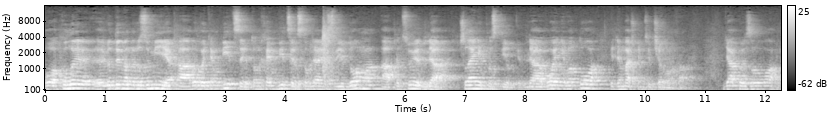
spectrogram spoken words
Бо коли е, людина не розуміє, а робить амбіції, то нехай амбіції оставляє свій вдома, а працює для членів проспілки, для воїнів АТО і для мешканців Червонограда. Дякую за увагу.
